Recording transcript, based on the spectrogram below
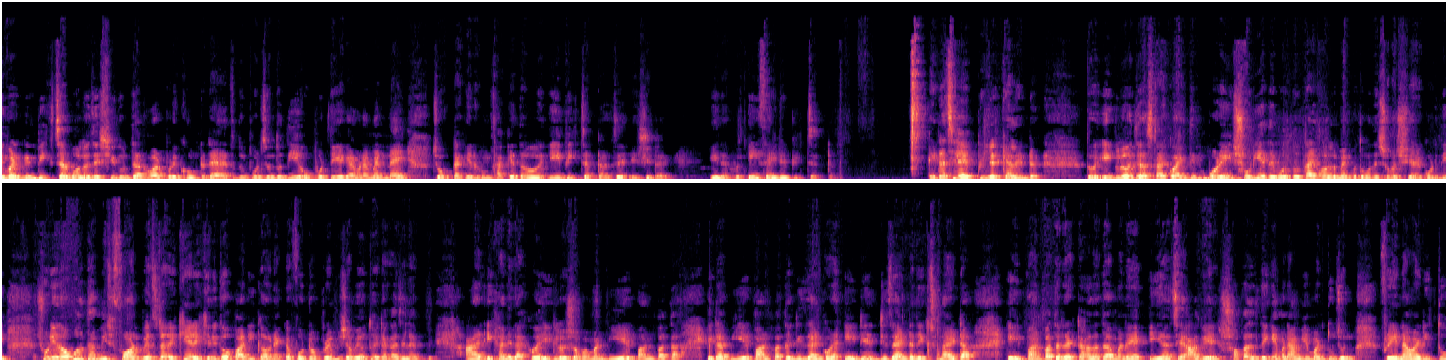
এভারগ্রিন পিকচার বলো, যে সিঁদুরদান হওয়ার পরে ঘুমটাটা এতদূর পর্যন্ত দিয়ে উপর থেকে ক্যামেরাম্যান নেয়, চোখটা কীরকম থাকে, তো এই পিকচারটা হচ্ছে সেটাই। এই দেখো এই সাইডের পিকচারটা এটা ছিল এপ্রিলের ক্যালেন্ডার তো এগুলো জাস্ট আর কয়েকদিন পরেই সরিয়ে দেবো, তো তাই ভাবলাম একবার তোমাদের সঙ্গে শেয়ার করে দিই। সরিয়ে দেবো বলতে আমি ফ্রন্ট পেজটা রেখে রেখে দিতেও পারি, কারণ একটা ফটো ফ্রেম হিসাবেও তো এটা কাজে লাগবে। আর এখানে দেখো, এগুলো সব আমার বিয়ের পান পাতা। এটা বিয়ের পান পাতা ডিজাইন করা। এই ডিজাইনটা দেখছ না, এটা এই পান পাতাটা একটা আলাদা মানে ইয়ে আছে। আগে সকাল থেকে মানে আমি আমার দুজন ফ্রেন্ড আমার ঋতু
